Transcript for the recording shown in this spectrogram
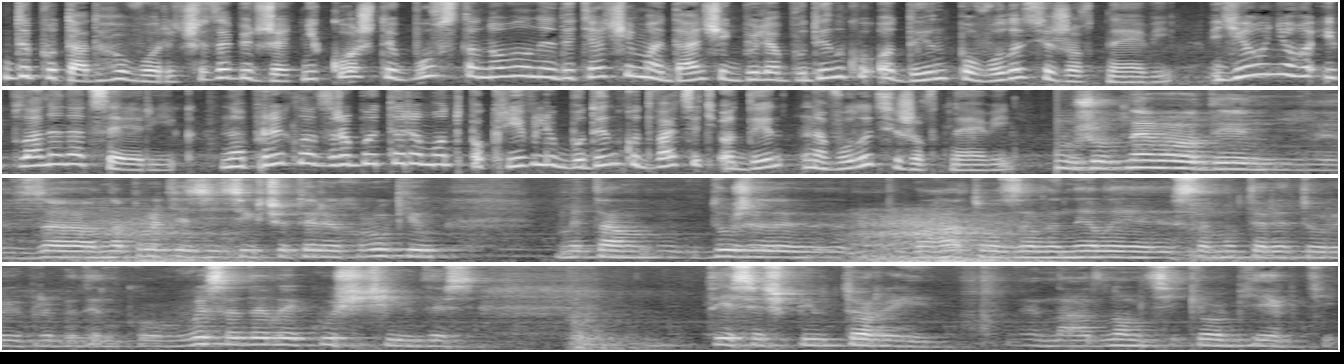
Депутат говорить, що за бюджетні кошти був встановлений дитячий майданчик біля будинку 1 по вулиці Жовтневій. Є у нього і плани на цей рік. Наприклад, зробити ремонт покрівлі будинку 21 на вулиці Жовтневій. Ну, Жовтнева один за на протязі цих чотирьох років ми там дуже багато зеленили саму територію прибудинкову. Висадили кущів десь тисяч півтори на одному тільки об'єкті.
